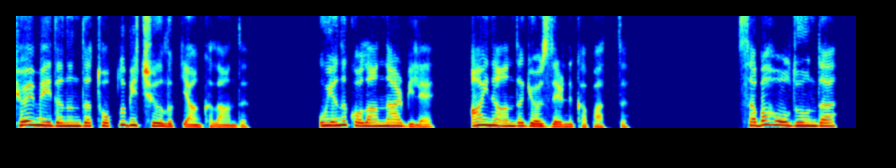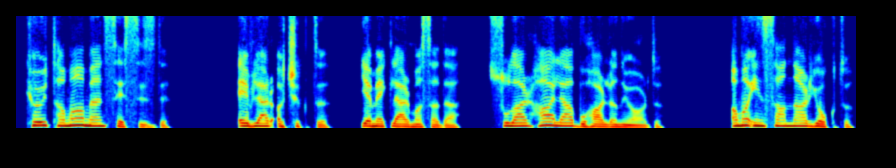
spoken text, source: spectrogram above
köy meydanında toplu bir çığlık yankılandı. Uyanık olanlar bile aynı anda gözlerini kapattı. Sabah olduğunda köy tamamen sessizdi. Evler açıktı, yemekler masada, sular hala buharlanıyordu. Ama insanlar yoktu.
